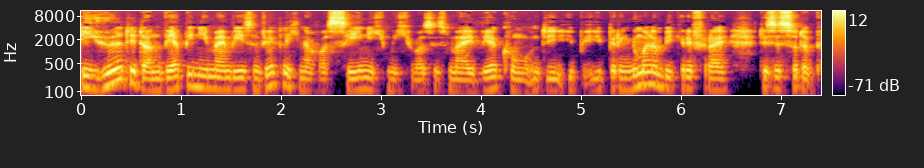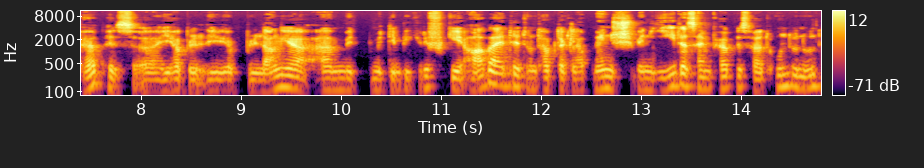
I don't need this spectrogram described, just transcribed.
die Hürde dann, wer bin ich in meinem Wesen wirklich, nach was sehne ich mich, was ist meine Wirkung und ich, ich, ich bringe nur mal einen Begriff rein, das ist so der Purpose. Äh, ich habe ich hab lange ja äh, mit, mit dem Begriff gearbeitet und habe da glaubt, Mensch, wenn jeder seinen Purpose hat und und und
